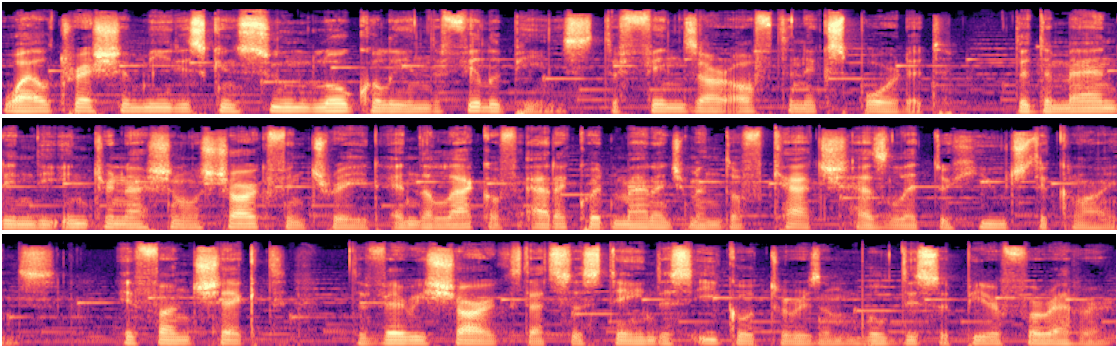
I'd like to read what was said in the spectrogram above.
While thresher meat is consumed locally in the Philippines, the fins are often exported. The demand in the international shark fin trade and the lack of adequate management of catch has led to huge declines. If unchecked, the very sharks that sustain this ecotourism will disappear forever.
